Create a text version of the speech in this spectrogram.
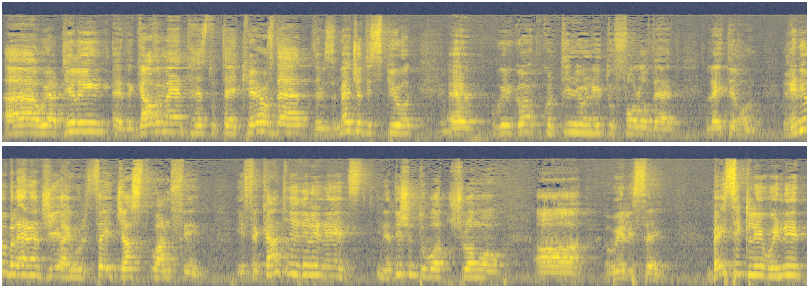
uh, we are dealing, uh, the government has to take care of that. There is a major dispute. Uh, we're going to continue need to follow that later on. Renewable energy, I will say just one thing. If a country really needs, in addition to what Shlomo uh, really said, basically we need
